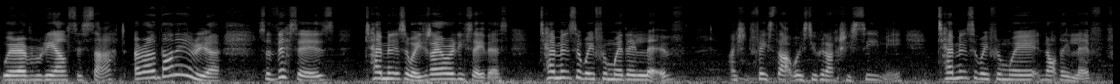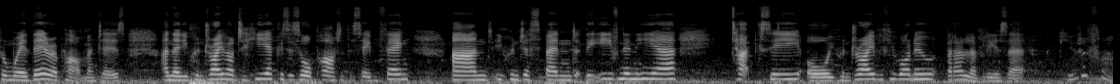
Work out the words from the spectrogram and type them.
where everybody else is sat around that area. So this is 10 minutes away. Did I already say this? 10 minutes away from where they live I should face that way so you can actually see me. 10 minutes away from where, not they live, from where their apartment is. And then you can drive onto here because it's all part of the same thing. And you can just spend the evening here, taxi, or you can drive if you want to. But how lovely is it? Beautiful.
